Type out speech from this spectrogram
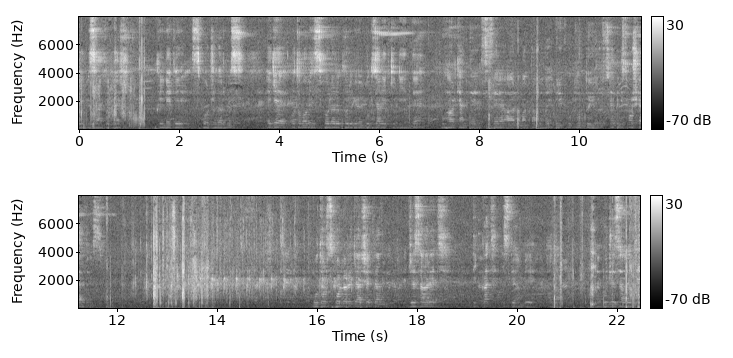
değerli misafirler, kıymetli sporcularımız. Ege Otomobil Sporları Kulübü'nün bu güzel etkinliğinde Buhar Kent'te sizleri ağırlamaktan dolayı büyük mutluluk duyuyoruz. Hepiniz hoş geldiniz. Motor sporları gerçekten cesaret, dikkat isteyen bir alan. Yani bu cesareti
